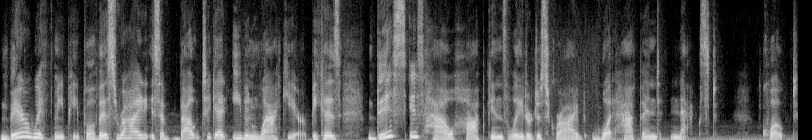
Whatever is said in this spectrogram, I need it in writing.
bear with me, people. This ride is about to get even wackier because this is how Hopkins later described what happened next. Quote,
